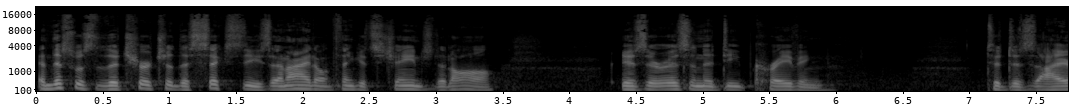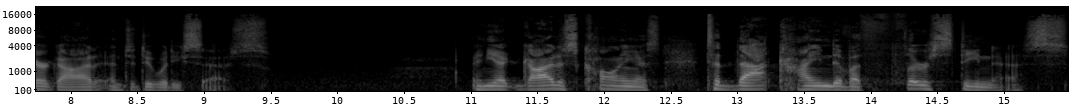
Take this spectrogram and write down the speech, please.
and this was the church of the 60s, and I don't think it's changed at all, is there isn't a deep craving to desire God and to do what He says. And yet, God is calling us to that kind of a thirstiness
